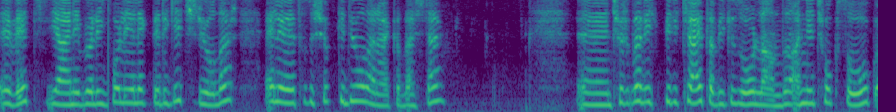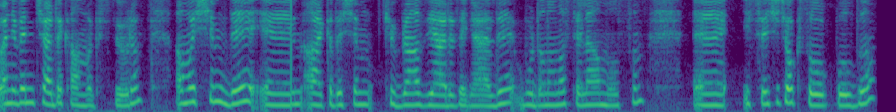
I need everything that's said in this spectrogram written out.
Evet yani böyle poli yelekleri geçiriyorlar. El ele tutuşup gidiyorlar arkadaşlar. Ee, çocuklar ilk bir iki ay tabii ki zorlandı. Anne çok soğuk. Anne ben içeride kalmak istiyorum. Ama şimdi e, arkadaşım Kübra ziyarete geldi. Buradan ona selam olsun. E, İsveç'i çok soğuk buldu.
